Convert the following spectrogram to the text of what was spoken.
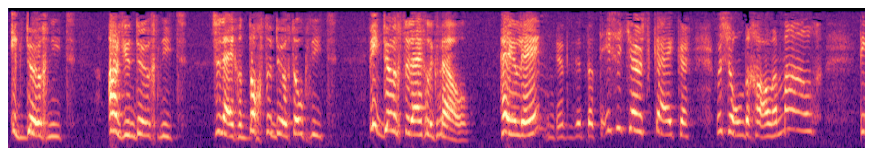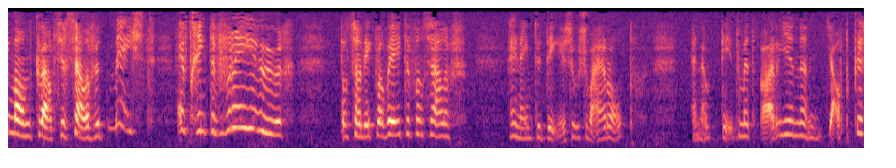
Ik deug niet. Arjen deugt niet. Zijn eigen dochter deugt ook niet. Wie deugt er eigenlijk wel? Hij alleen? Dat, is het juist, kijken. We zondigen allemaal. Die man kwelt zichzelf het meest. Hij heeft geen tevreden uur. Dat zal ik wel weten vanzelf. Hij neemt de dingen zo zwaar op. En nou dit met Arjen en Japke.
